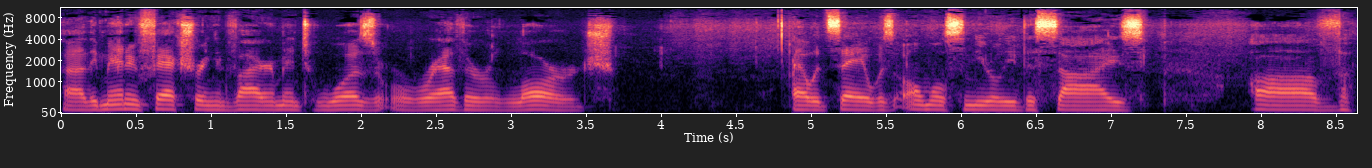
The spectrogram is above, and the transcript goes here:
Uh, the manufacturing environment was rather large. I would say it was almost nearly the size of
